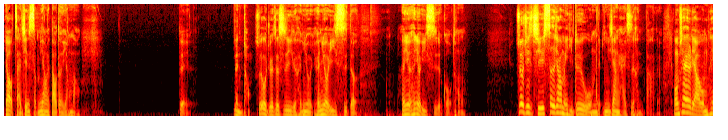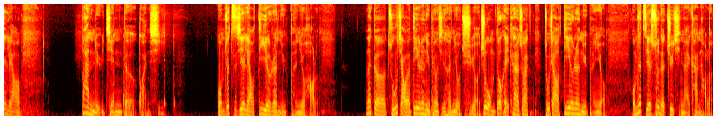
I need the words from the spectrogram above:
要展现什么样的道德样貌。对，认同。所以我觉得这是一个很有很有意思的、很有很有意思的沟通。所以其实其实社交媒体对于我们的影响还是很大的。我们现在聊，我们可以聊伴侣间的关系，我们就直接聊第二任女朋友好了。那个主角的第二任女朋友其实很有趣哦，就我们都可以看得出来，主角第二任女朋友，我们就直接顺着剧情来看好了，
